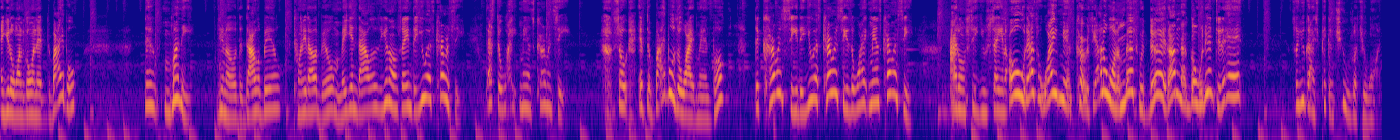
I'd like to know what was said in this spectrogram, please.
and you don't want to go in at the Bible. The money, you know, the dollar bill, $20 bill, million dollars, you know what I'm saying? The US currency. That's the white man's currency. So if the Bible is a white man's book, the currency, the US currency is a white man's currency. I don't see you saying, oh, that's a white man's currency. I don't want to mess with that. I'm not going into that. So you guys pick and choose what you want.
